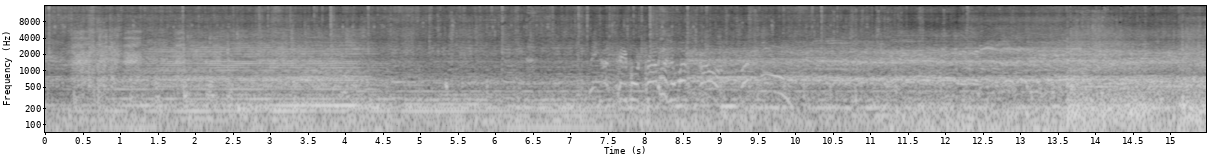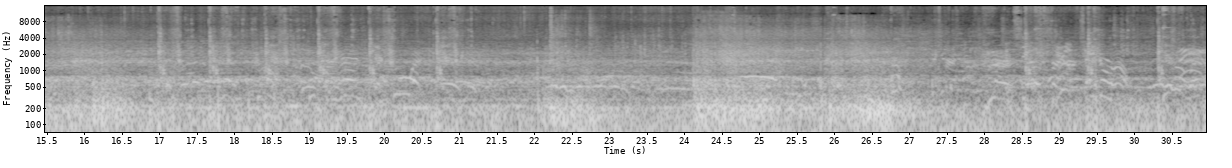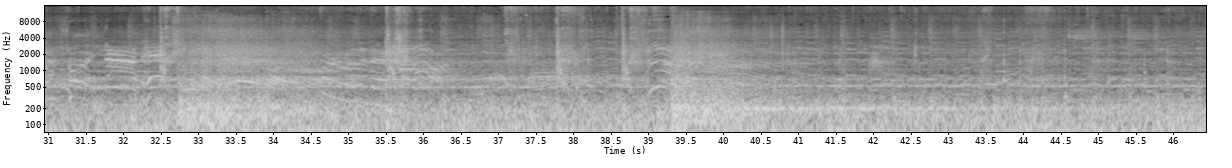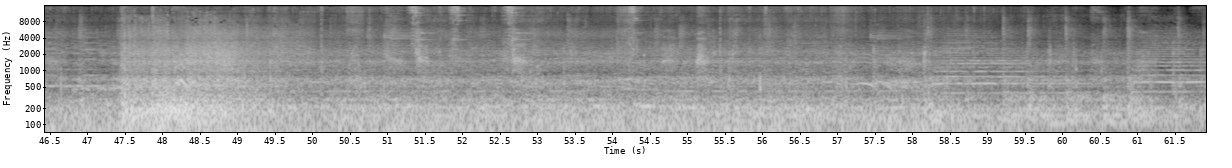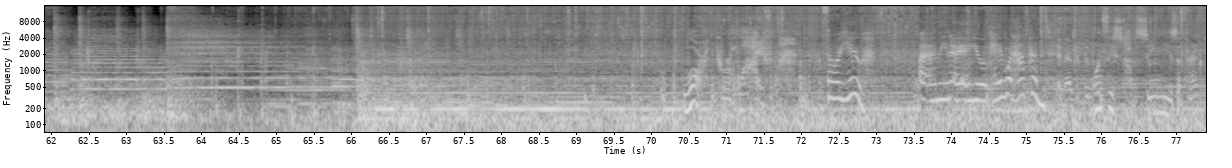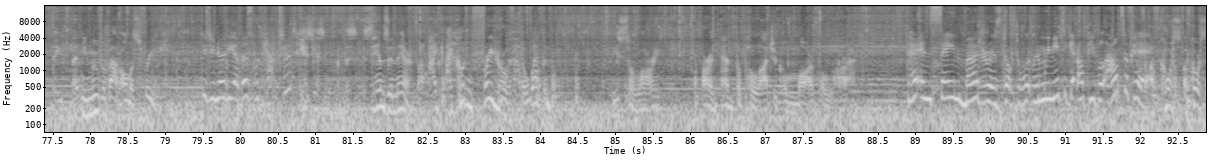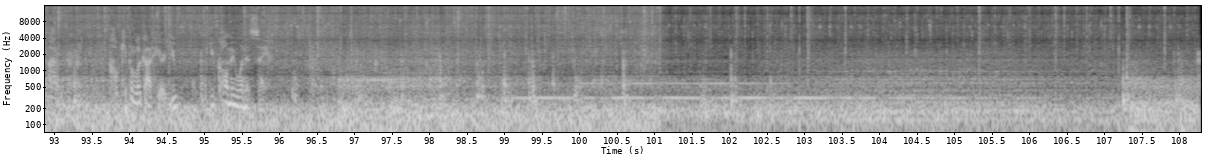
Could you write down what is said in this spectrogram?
Okay? What happened? Once they stopped seeing me as a threat, they let me move about almost freely. Did you know the others were captured? Yes, yes, Sam's in there, but I, I couldn't free her without a weapon. These Solarii are an anthropological marvel, Lara. They're insane murderers, Dr. Whitman. We need to get our people out of here. Of course, of course. Uh, I'll keep a lookout here. You, you call me when it's safe.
